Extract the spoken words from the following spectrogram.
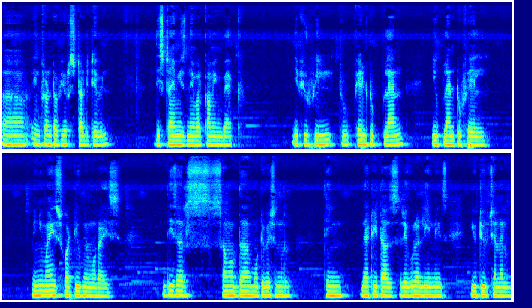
uh, in front of your study table. This time is never coming back. If you feel to fail to plan you plan to fail. Minimize what you memorize. These are some of the motivational thing that he does regularly in his youtube channel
